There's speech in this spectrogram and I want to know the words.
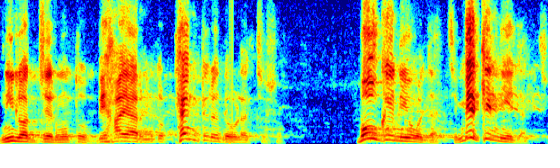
নীলজ্জের মতো, বেহায়ার মতো ঠ্যাং তুলে দৌড়াচ্ছে সব। বউকে নিয়েও যাচ্ছে, মেয়েকে নিয়ে যাচ্ছে।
